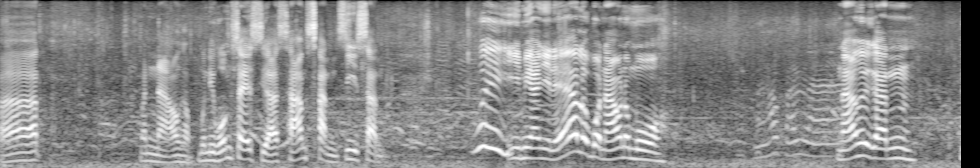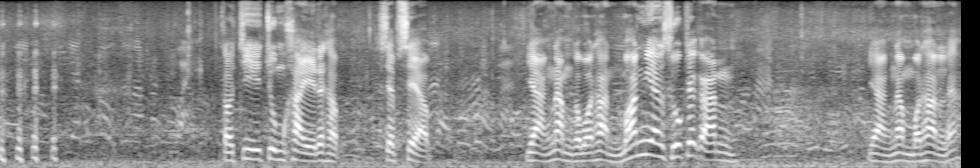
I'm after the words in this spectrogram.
ปาดมันหนาวครับวันนี้ผมใส่เสื้อสามสั่นสี่สั่นอุ้ยอีเมียนี่แล้วเราบ่หนาวนะโมหนาวคือกันเขาจีจุ่มไข่นะครับแสบๆอย่างน้ำกับบ่ท่านบ่ทันเมียนสุกจักกัน ย่างน้ำบ่ท่านแล้ว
